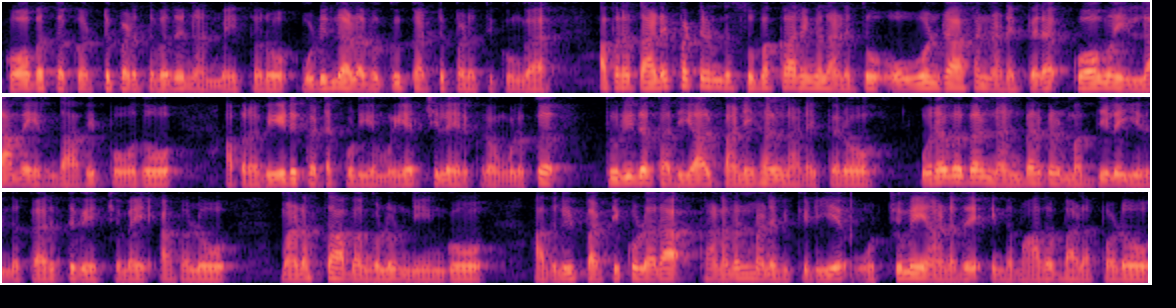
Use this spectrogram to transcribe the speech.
கோபத்தை கட்டுப்படுத்துவது நன்மை தரும். முடிந்த அளவுக்கு கட்டுப்படுத்திக்குங்க. அப்புறம் தடைப்பட்டிருந்த சுபகாரியங்கள் அனைத்தும் ஒவ்வொன்றாக நடைபெற கோபம் இல்லாமல் இருந்தாவே போதும். அப்புறம் வீடு கட்டக்கூடிய முயற்சியில் இருக்கிறவங்களுக்கு துரித கதியால் பணிகள் நடைபெறும். உறவுகள் நண்பர்கள் மத்தியில் இருந்த கருத்து வேற்றுமை அகலும் மனஸ்தாபங்களும் நீங்கும் அதுலேயும் பர்டிகுலராக கணவன் மனைவிக்கிடையே ஒற்றுமையானது இந்த மாதம் பலப்படும்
